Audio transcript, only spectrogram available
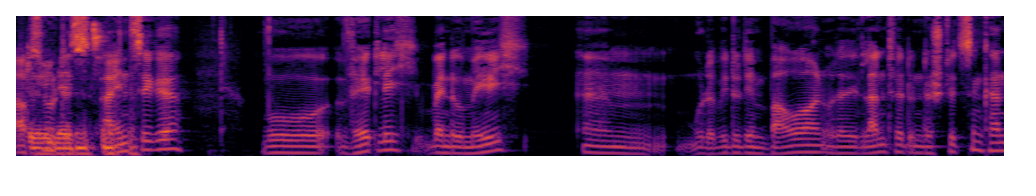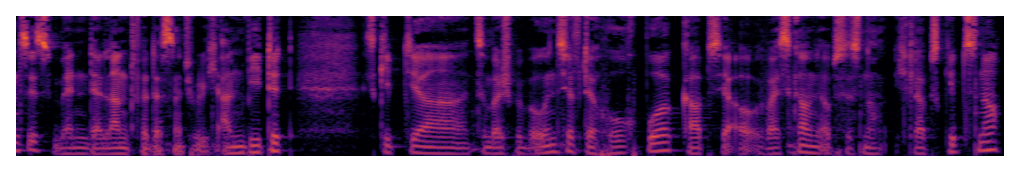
absolut das. Einzige, wo wirklich, wenn du Milch ähm, oder wie du den Bauern oder den Landwirt unterstützen kannst, ist, wenn der Landwirt das natürlich anbietet. Es gibt ja zum Beispiel bei uns hier auf der Hochburg, gab es ja auch, ich weiß gar nicht, ob es das noch, ich glaube, es gibt es noch,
